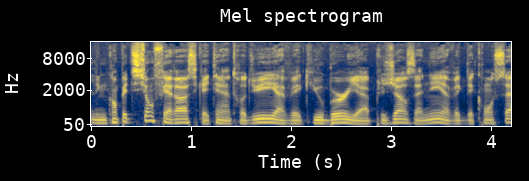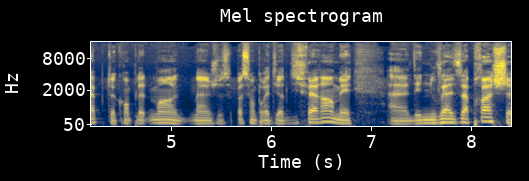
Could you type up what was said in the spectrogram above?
une compétition féroce qui a été introduite avec Uber il y a plusieurs années, avec des concepts complètement, ben, je ne sais pas si on pourrait dire différents, mais euh, des nouvelles approches,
